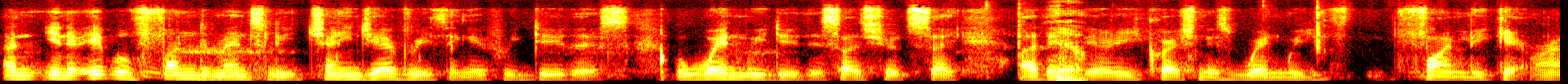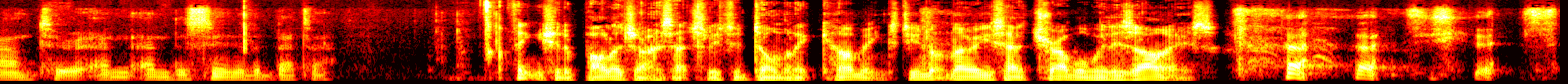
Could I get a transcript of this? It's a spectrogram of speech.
And, you know, it will fundamentally change everything if we do this, or when we do this, I should say. I think yeah. the only question is when we finally get around to it, and, and the sooner the better. Think you should apologise actually to Dominic Cummings. Do you not know he's had trouble with his eyes? yes.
